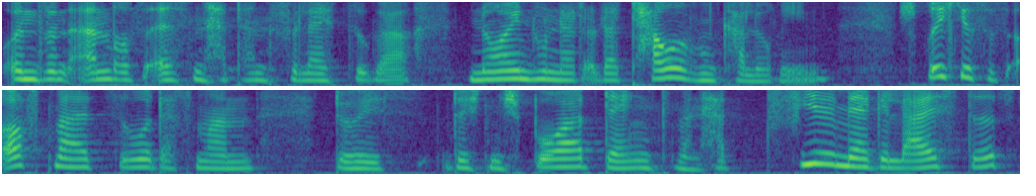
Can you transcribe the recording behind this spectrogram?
Und so ein anderes Essen hat dann vielleicht sogar 900 oder 1000 Kalorien. Sprich, es ist oftmals so, dass man durchs, durch den Sport denkt, man hat viel mehr geleistet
